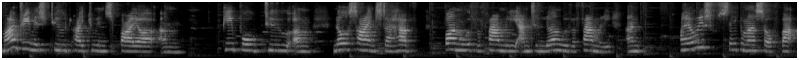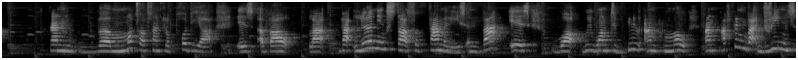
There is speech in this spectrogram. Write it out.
my dream is to try to inspire um people to um know science to have fun with the family and to learn with the family. And i always say to myself that and the motto of SciencloPodia is about like that learning starts with families and that is what we want to do and promote. And i think that dreams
